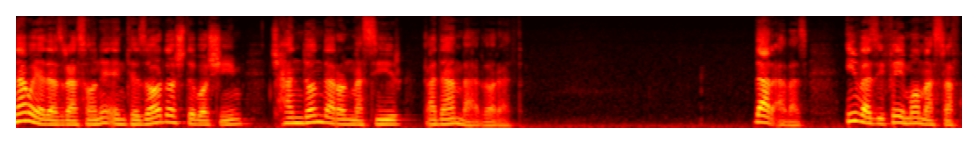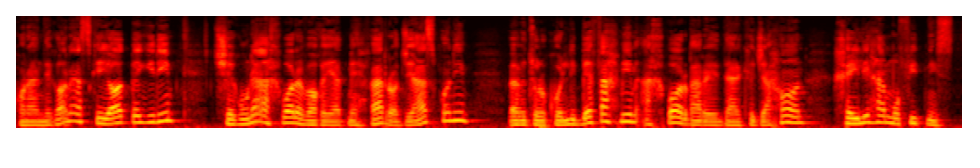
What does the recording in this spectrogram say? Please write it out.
نباید از رسانه انتظار داشته باشیم چندان در آن مسیر قدم بردارد در عوض این وظیفه ما مصرف کنندگان است که یاد بگیریم چگونه اخبار واقعیت محور را جذب کنیم و به طور کلی بفهمیم اخبار برای درک جهان خیلی هم مفید نیست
